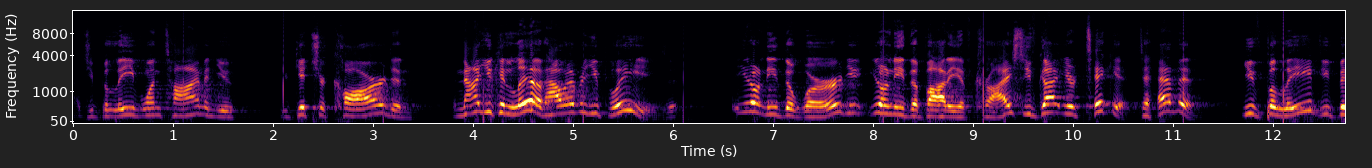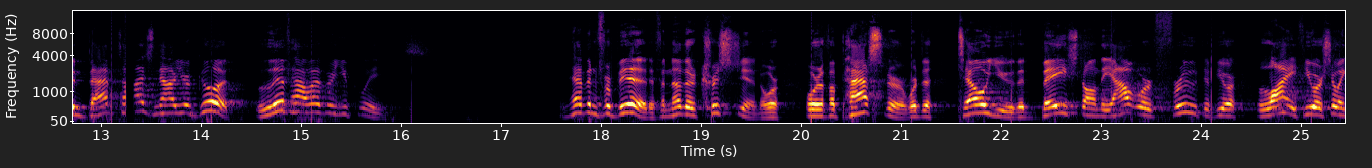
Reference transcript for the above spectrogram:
Right? You believe one time and you, you get your card, and, and now you can live however you please. You don't need the Word, you, you don't need the body of Christ. You've got your ticket to heaven. You've believed, you've been baptized, now you're good. Live however you please. And heaven forbid if another Christian or, or if a pastor were to tell you that based on the outward fruit of your life, you are showing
